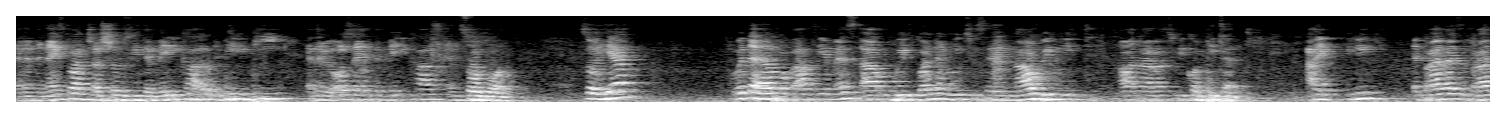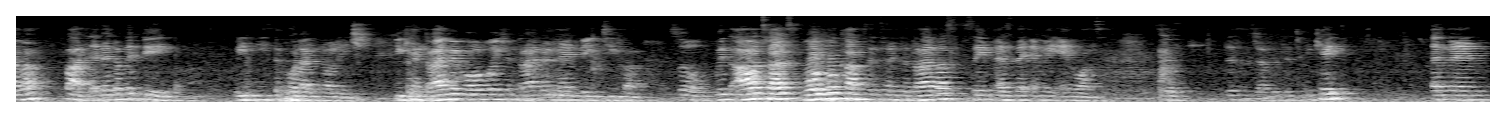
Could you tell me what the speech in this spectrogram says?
And then the next one just shows you the medical, the PDP, and then we also have the medicals and so forth. So here, with the help of RTMS, um, we've gone a route to say now we need our drivers to be competent. I believe a driver is a driver, but at the end of the day, we need the product knowledge. You can drive a Volvo, you can drive a man-made Tifa. So with our trucks, Volvo comes and takes the drivers, same as the MAN ones. So this is just a certificate. And then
